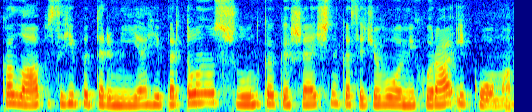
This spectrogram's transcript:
колапс, гіпотермія, гіпертонус шлунка, кишечника, сечового міхура і кома.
